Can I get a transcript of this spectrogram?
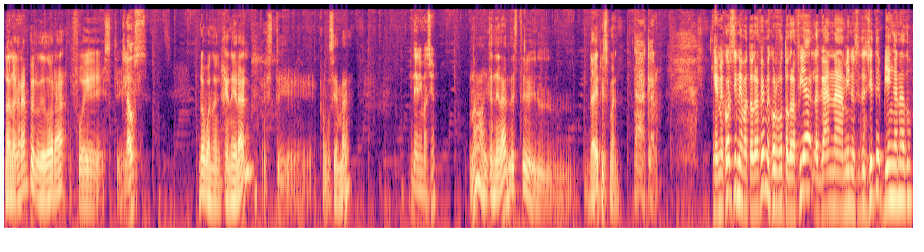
No, la gran perdedora fue este. Klaus. No, bueno, en general, este. ¿Cómo se llama? De animación. No, en general, este. El, The Irishman. Ah, claro. En mejor cinematografía, mejor fotografía, la gana 1907, bien ganado,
